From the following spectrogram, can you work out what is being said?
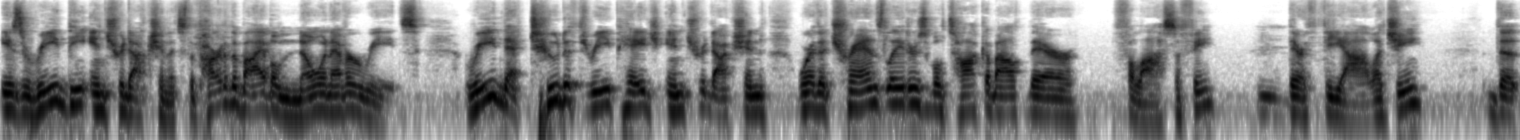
is read the introduction. It's the part of the Bible no one ever reads. Read that two to three page introduction where the translators will talk about their philosophy, hmm. their theology, the,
